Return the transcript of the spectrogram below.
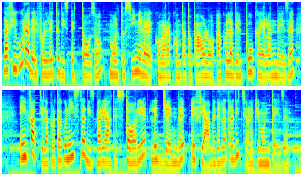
La figura del folletto dispettoso, molto simile, come ha raccontato Paolo, a quella del puca irlandese, è infatti la protagonista di svariate storie, leggende e fiabe della tradizione piemontese.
